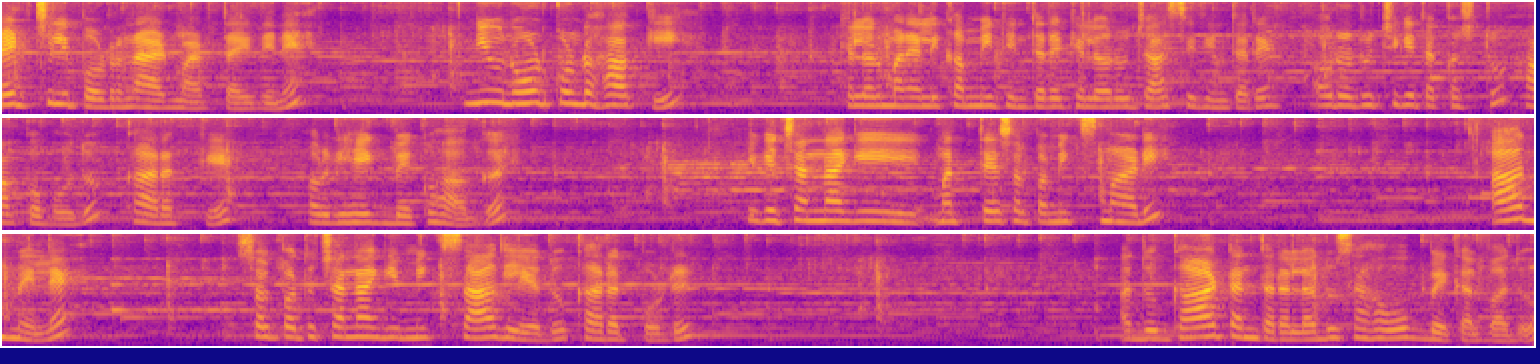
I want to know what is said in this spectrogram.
ರೆಡ್ ಚಿಲ್ಲಿ ಪೌಡ್ರನ್ನ ಆ್ಯಡ್ ಮಾಡ್ತಾ ಇದ್ದೀನಿ. ನೀವು ನೋಡಿಕೊಂಡು ಹಾಕಿ. ಕೆಲವರು ಮನೆಯಲ್ಲಿ ಕಮ್ಮಿ ತಿಂತಾರೆ, ಕೆಲವರು ಜಾಸ್ತಿ ತಿಂತಾರೆ. ಅವರ ರುಚಿಗೆ ತಕ್ಕಷ್ಟು ಹಾಕೋಬೋದು ಖಾರಕ್ಕೆ. ಅವ್ರಿಗೆ ಹೇಗೆ ಬೇಕೋ ಹಾಗೆ. ಈಗ ಚೆನ್ನಾಗಿ ಮತ್ತೆ ಸ್ವಲ್ಪ ಮಿಕ್ಸ್ ಮಾಡಿ, ಆದಮೇಲೆ ಸ್ವಲ್ಪ ಹೊತ್ತು ಚೆನ್ನಾಗಿ ಮಿಕ್ಸ್ ಆಗಲಿ ಅದು ಖಾರದ ಪೌಡ್ರ್. ಅದು ಘಾಟ್ ಅಂತಾರಲ್ಲ, ಅದು ಸಹ ಹೋಗಬೇಕಲ್ವ ಅದು.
